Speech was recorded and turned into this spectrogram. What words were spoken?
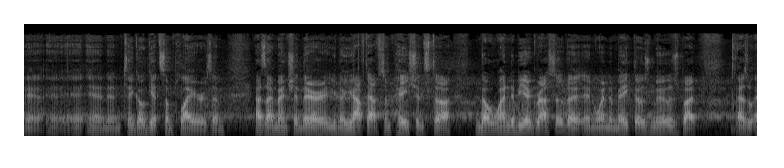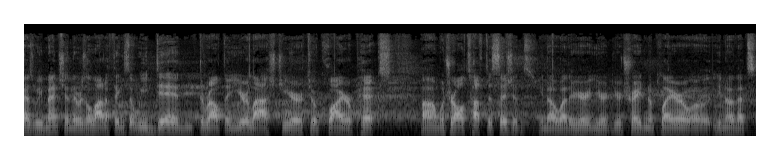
and, and, and, to go get some players. And as I mentioned there, you know, you have to have some patience to know when to be aggressive and when to make those moves. But as, as we mentioned, there was a lot of things that we did throughout the year last year to acquire picks um, which are all tough decisions. You know, whether you're, you're, you're trading a player, or, you know, that's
